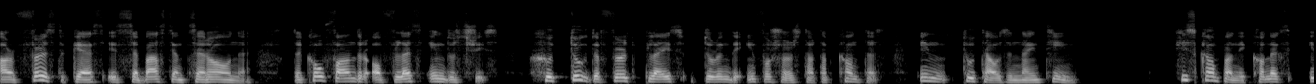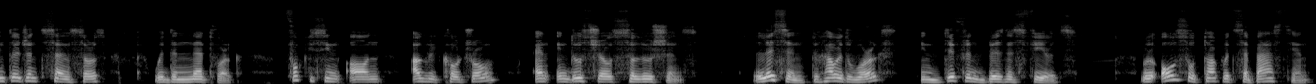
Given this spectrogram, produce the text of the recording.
Our first guest is Sebastian Cerone, the co-founder of Less Industries, who took the third place during the InfoShare Startup Contest in 2019. His company connects intelligent sensors with the network, focusing on agricultural and industrial solutions. Listen to how it works in different business fields. We'll also talk with Sebastian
